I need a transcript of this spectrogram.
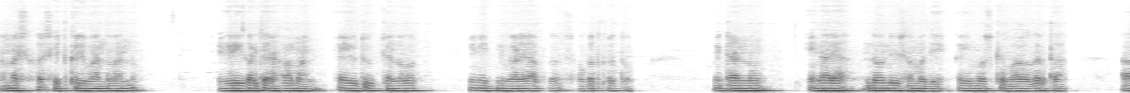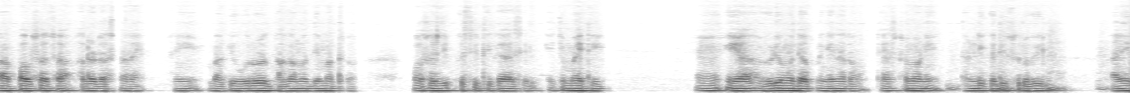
नमस्कार शेतकरी बांधवांनो. ॲग्रिकल्चर हवामान या यूट्यूब चॅनलवर मी नितीन गाळे आपलं स्वागत करतो. मित्रांनो येणाऱ्या दोन दिवसामध्ये काही मोजक्या भागाकरता पावसाचा अलर्ट असणार आहे. आणि बाकी उर्वरित भागामध्ये मात्र पावसाची परिस्थिती काय असेल याची माहिती या व्हिडिओमध्ये आपण घेणार आहोत. त्याचप्रमाणे थंडी कधी सुरू होईल आणि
